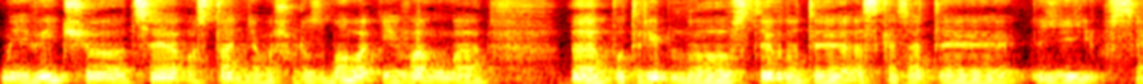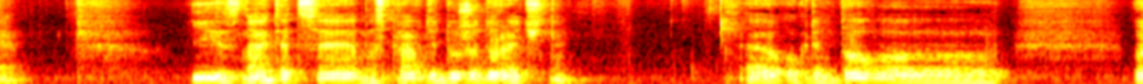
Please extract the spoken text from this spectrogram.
Уявіть, що це остання ваша розмова, і вам потрібно встигнути сказати їй все. І знаєте, це насправді дуже доречне. Е, окрім того, е,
